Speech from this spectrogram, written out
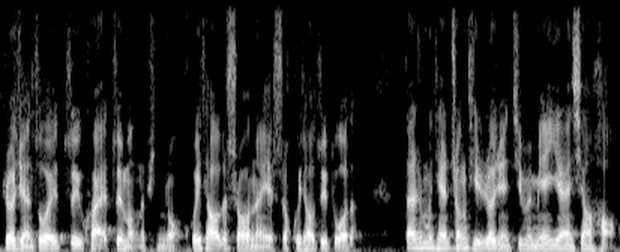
热卷作为最快最猛的品种，回调的时候呢也是回调最多的。但是目前整体热卷基本面依然向好。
